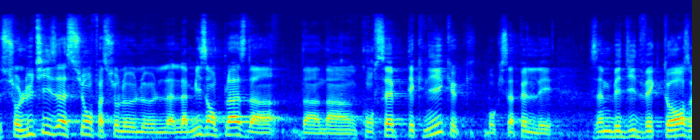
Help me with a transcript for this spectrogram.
sur l'utilisation, enfin sur la, mise en place d'un concept technique qui s'appelle les embedded vectors.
